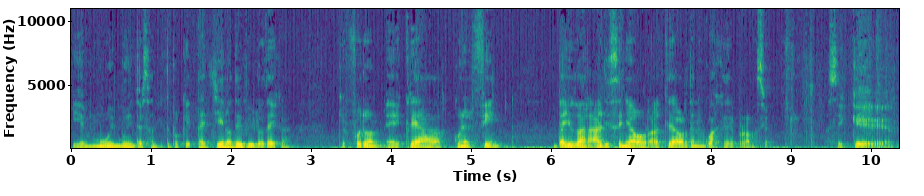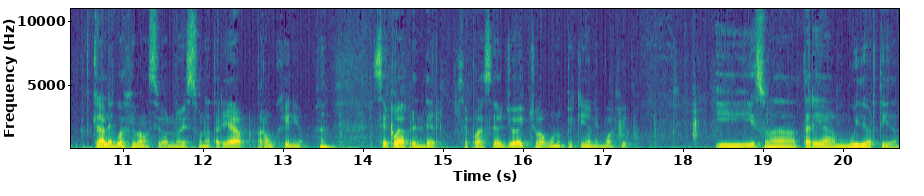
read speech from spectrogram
Y es muy, muy interesante porque está lleno de bibliotecas que fueron eh, creadas con el fin de ayudar al diseñador, al creador de lenguaje de programación. Así que crear lenguaje de programación no es una tarea para un genio. se puede aprender, se puede hacer. Yo he hecho algunos pequeños lenguajes y es una tarea muy divertida.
